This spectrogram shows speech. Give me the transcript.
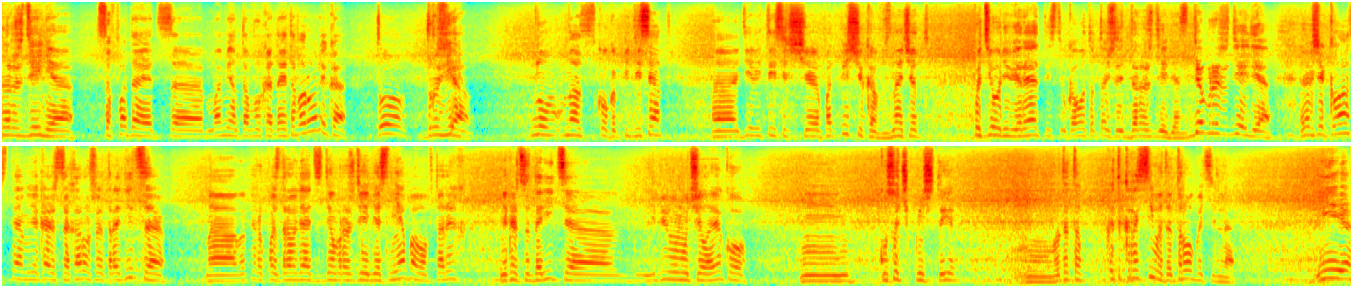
рождения совпадает с э, моментом выхода этого ролика, то, друзья, ну, у нас сколько, 50 9 тысяч подписчиков, значит, по теории вероятности у кого-то точно день рождения. С днем рождения! Это вообще классная, мне кажется, хорошая традиция. А, во-первых, поздравлять с днем рождения с неба. Во-вторых, мне кажется, дарить э, любимому человеку кусочек мечты. Вот это, это красиво, это трогательно. И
